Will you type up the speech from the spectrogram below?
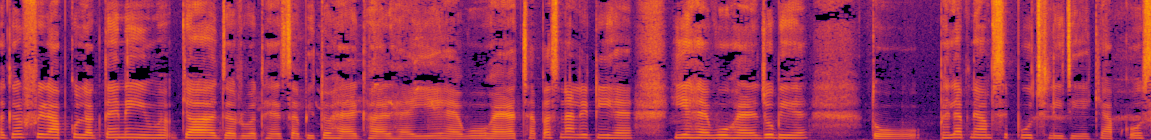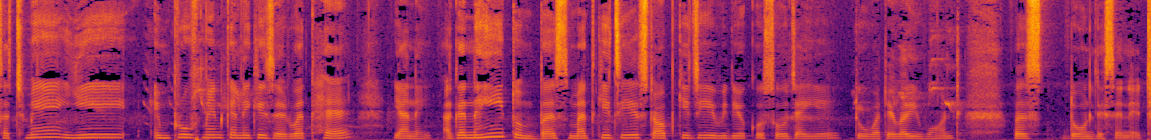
अगर फिर आपको लगता है नहीं क्या ज़रूरत है? सभी तो है, घर है, ये है, वो है अच्छा पर्सनालिटी है, ये है, वो है, जो भी है। तो पहले अपने आप से पूछ लीजिए कि आपको सच में ये इम्प्रूवमेंट करने की ज़रूरत है या नहीं। अगर नहीं तो बस मत कीजिए स्टॉप कीजिए वीडियो को, सो जाइए डू वट एवर यू वॉन्ट बस डोंट लिसन इट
